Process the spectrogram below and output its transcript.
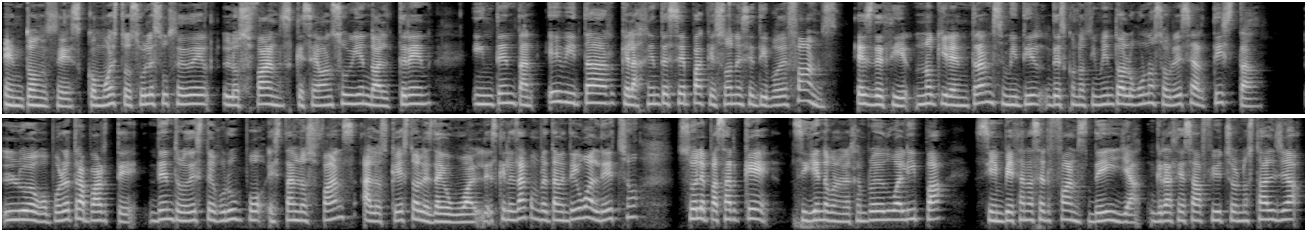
Entonces, como esto suele suceder, los fans que se van subiendo al tren intentan evitar que la gente sepa que son ese tipo de fans. Es decir, no quieren transmitir desconocimiento alguno sobre ese artista. Luego, por otra parte, dentro de este grupo están los fans a los que esto les da igual. Es que les da completamente igual. De hecho, suele pasar que, siguiendo con el ejemplo de Dualipa, si empiezan a ser fans de ella gracias a Future Nostalgia,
